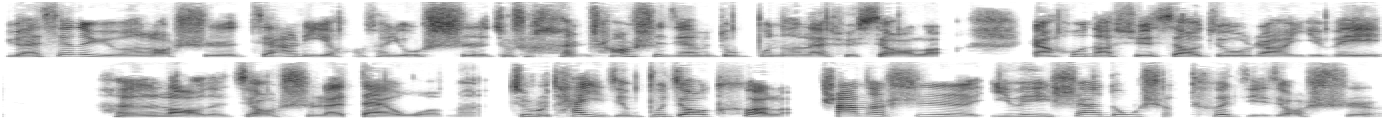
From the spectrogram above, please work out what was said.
原先的语文老师家里好像有事，就是很长时间都不能来学校了。然后呢，学校就让一位。很老的教师来带我们，就是他已经不教课了。他呢是一位山东省特级教师，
